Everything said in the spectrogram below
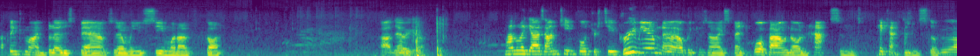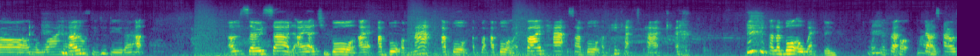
I think I might blur this bit out so then when you see what I've got. Ah, there we go. By the way, guys, I'm Team Fortress 2 Premium now because I spent £4 on hats and pickaxes and stuff. Lol, why the hell was- did you do that? I- I'm so sad. I actually bought. I, I bought a map. I bought. I I bought like five hats. I bought a pickaxe pack, and I bought a weapon. that- fuck. That's how.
